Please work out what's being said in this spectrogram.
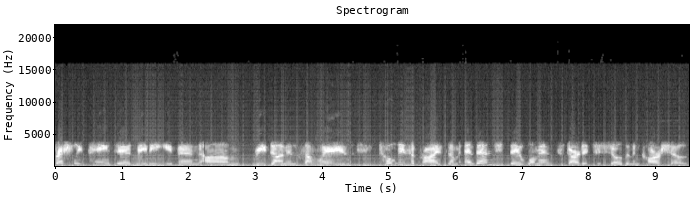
freshly painted, maybe even um, redone in some ways. Totally surprised them, and then the woman started to show them in car shows.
